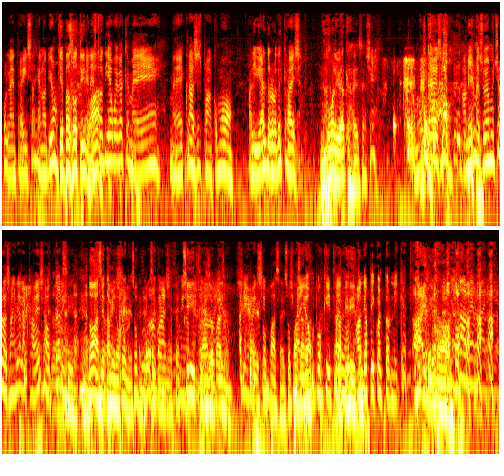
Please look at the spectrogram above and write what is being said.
por la entrevista que nos dio. ¿Qué pasó, Tino? En Ah. estos días voy a que me dé, me dé clases para cómo aliviar el dolor de cabeza. ¿Cómo aliviar la cabeza? Sí. Como es que a mí me sube mucho la sangre a la cabeza, doctor. Sí. No, acetaminofén, eso puro acetaminofén. Sí, claro, Eso pasa. Tino. Sí, a ver Eso si- pasa, eso si me pasa. ayuda ra- un poquito. rapidito. ¿A dónde aplico el torniquete? Ay, Dios. Ave María.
